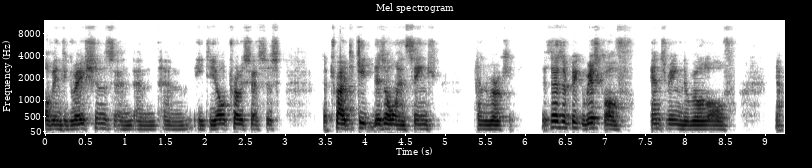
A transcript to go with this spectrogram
of integrations and, and, and ETL processes that try to keep this all in sync and working? Because there's a big risk of entering the world of yeah,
